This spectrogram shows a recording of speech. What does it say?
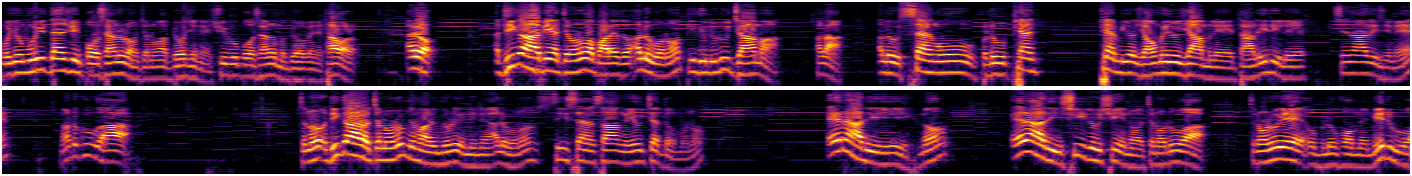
ဗိုလ်ချုပ်မူကြီးတန်းရွှေပေါ်ဆန်းလို့တော့ကျွန်တော်ကပြောချင်တယ်ရွှေဘိုပေါ်ဆန်းလို့မပြောဘဲနဲ့ထားပါတော့အဲ့တော့အဓိကအပြင်ကျွန်တော်တို့ကပါလဲဆိုအဲ့လိုပေါ့နော်ပြည်သူလူထုကြားမှာဟလာအဲ့လိုဆန်ကိုဘလို့ဖြန့်ဖြန့်ပြီးတော့ရောင်းမေးလို့ရမလဲဒါလေးတွေလည်းစဉ်းစားစီခြင်းနဲ့နောက်တစ်ခုကကျွန်တော်တို့အဓိကတော့ကျွန်တော်တို့မြန်မာလူမျိုးတွေအနေနဲ့အဲ့လိုပေါ့နော်စီဆန်စားငရုတ်ချက်တုံပေါ့နော်အဲ့ဓာဒီနော် အဲ့ဓာဒီရှိလို့ရှိရင်တော့ကျွန်တော်တို့ကကျွန်တော်တို့ရဲ့ဟိုဘယ်လိုခေါ်မလဲနေတူက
